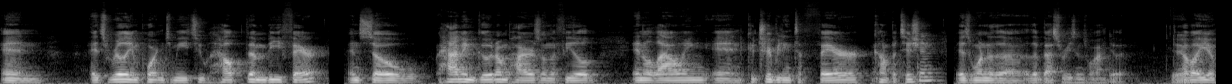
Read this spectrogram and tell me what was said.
and it's really important to me to help them be fair. And so having good umpires on the field and allowing and contributing to fair competition is one of the the best reasons why I do it. Yeah. How about you?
